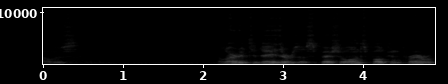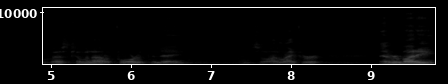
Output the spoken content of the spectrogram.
I was alerted today there was a special unspoken prayer request coming out of Florida today. And so I'd like for everybody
